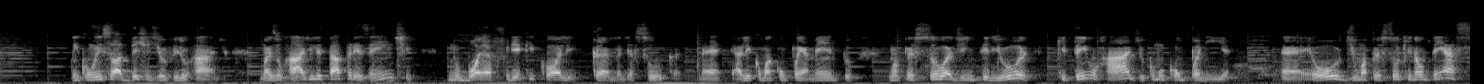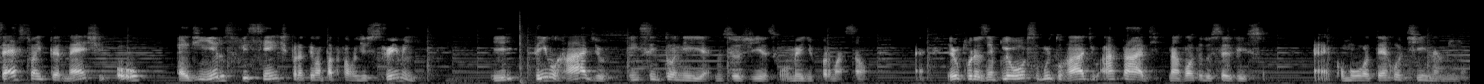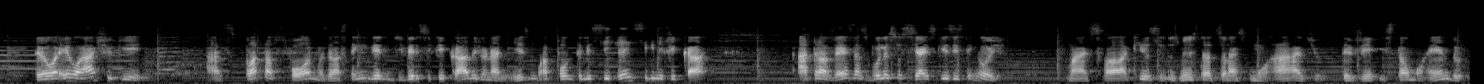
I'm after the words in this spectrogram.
e com isso ela deixa de ouvir o rádio. Mas o rádio está presente no boia fria que colhe cana de açúcar, né? Ali como acompanhamento, uma pessoa de interior que tem o rádio como companhia, é, ou de uma pessoa que não tem acesso à internet ou é dinheiro suficiente para ter uma plataforma de streaming e tem o rádio em sintonia nos seus dias como meio de informação. É, eu, por exemplo, eu ouço muito rádio à tarde, na volta do serviço, é, como até rotina minha. Então, eu acho que as plataformas elas têm diversificado o jornalismo a ponto de ele se ressignificar através das bolhas sociais que existem hoje. Mas falar que os, os meios tradicionais como rádio, TV estão morrendo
